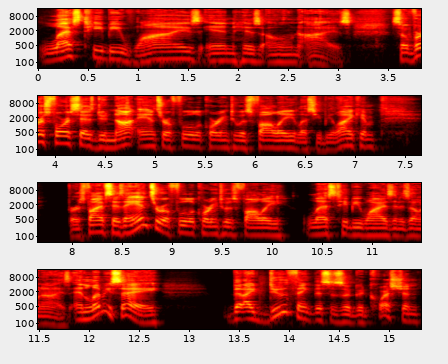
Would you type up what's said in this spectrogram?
lest he be wise in his own eyes. So verse 4 says, Do not answer a fool according to his folly, lest you be like him. Verse 5 says, Answer a fool according to his folly, lest he be wise in his own eyes. And let me say that I do think this is a good question.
